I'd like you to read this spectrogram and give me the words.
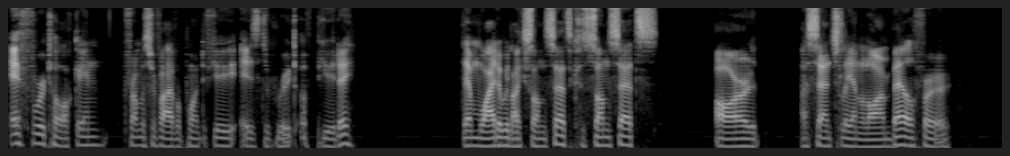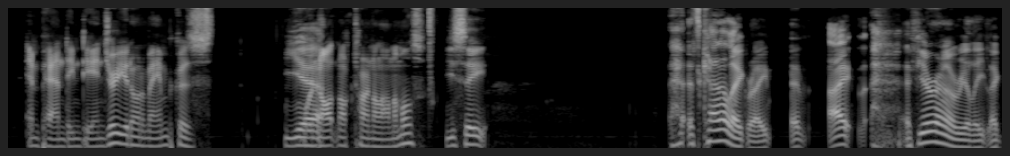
if we're talking from a survival point of view is the root of beauty, then why do we like sunsets? Because sunsets are essentially an alarm bell for impending danger. You know what I mean? Because Yeah. we're not nocturnal animals. you see, it's kind of like right. If I, if you're in a really like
